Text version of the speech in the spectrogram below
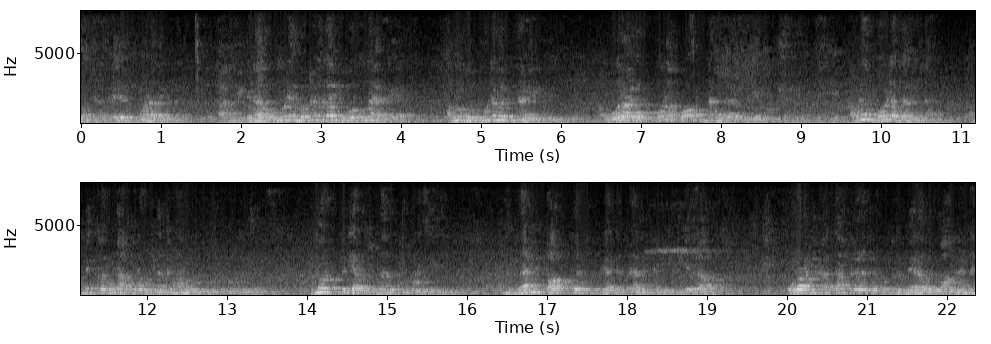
பண்ணுற கையெழுத்து போடாதீங்க. ஏன்னா உன்னுடைய மக்களுக்காக நீ ஓப்பனாக இருக்க? அவனுக்கு ஒரு கூட்டமே பின்னாடி இருக்கு. ஒரு ஆள் போனா போகட்டாங்க தெரியாது அவ்வளோ போட்டு அந்த இருந்தான் அம்பேத்கரோட அவ்வளோ இணக்கமான ஒரு ஒரு இன்னொரு பெரிய அவர் சொன்னது விட்டு செய்தி. அந்த பிராமின் டாப்ல இருக்கக்கூடிய அந்த பிராமின் கம்யூனிட்டிக்கு எதிராக போராடினா தான் கீழே இருக்கிற மக்கள் மேலே வருவாங்கன்னு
